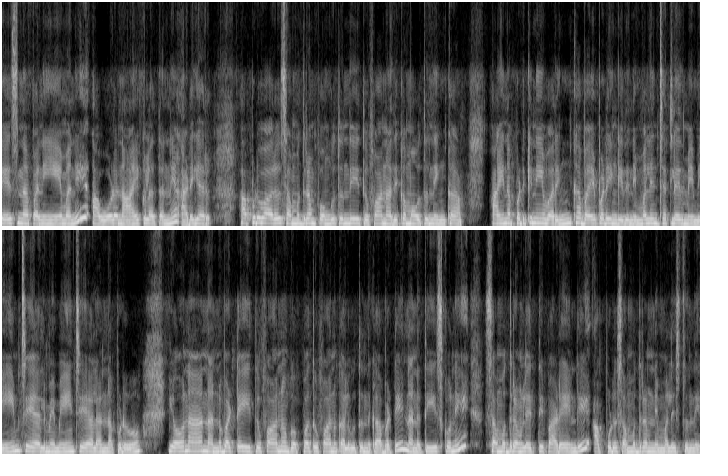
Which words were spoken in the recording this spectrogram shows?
చేసిన పని ఏమని ఆ ఓడ నాయకులు అతన్ని అడిగారు. అప్పుడు వారు సముద్రం పొంగుతుంది తుఫాన్ అధికమవుతుంది ఇంకా అయినప్పటికీ వారు ఇంకా భయపడి ఇంక ఇది నిమ్మలించట్లేదు మేమేం చేయాలి మేము ఏం చేయాలన్నప్పుడు యోన నన్ను బట్టే ఈ తుఫాను గొప్ప తుఫాను కలుగుతుంది కాబట్టి నన్ను తీసుకొని సముద్రంలో ఎత్తి పడేయండి. అప్పుడు సముద్రం నిమ్మలిస్తుంది.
